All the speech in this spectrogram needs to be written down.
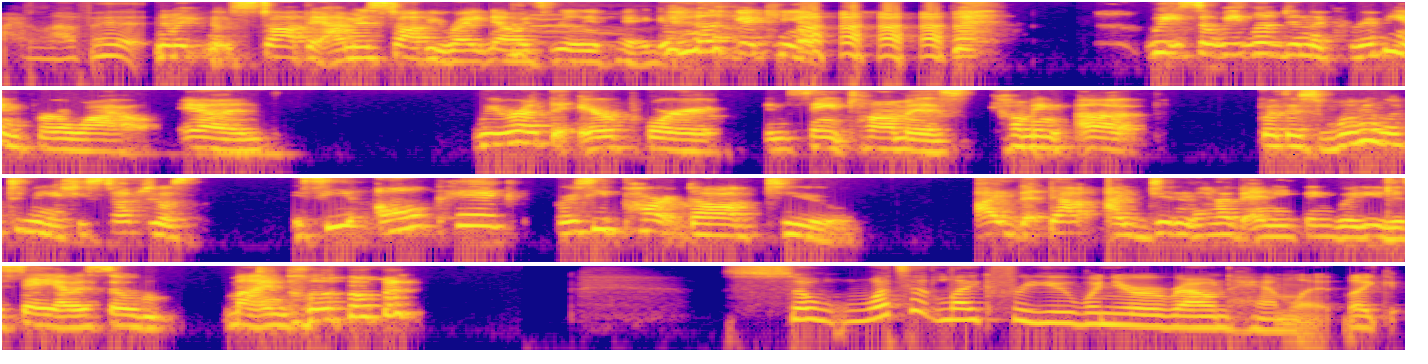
I love it. And I'm like, no, stop it. I'm gonna stop you right now. It's really a pig. like I can't. we so we lived in the Caribbean for a while and we were at the airport in St. Thomas coming up. But this woman looked at me and she stopped. She goes, is he all pig or is he part dog too? I that I didn't have anything witty to say. I was so mind blown. So, what's it like for you when you're around Hamlet? Like,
